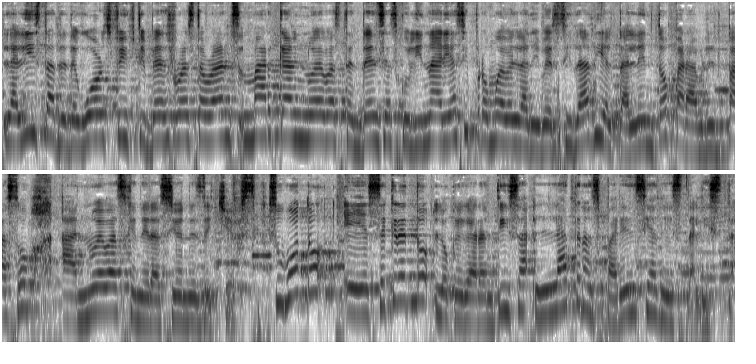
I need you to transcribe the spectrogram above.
la lista de The World's 50 Best Restaurants marcan nuevas tendencias culinarias y promueven la diversidad y el talento para abrir paso a nuevas generaciones de chefs. Su voto es secreto, lo que garantiza la transparencia de esta lista.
